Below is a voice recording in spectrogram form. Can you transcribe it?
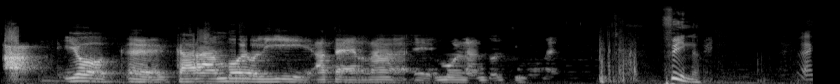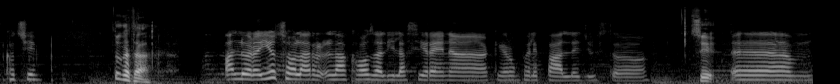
Ah, io eh, carambolo lì a terra e mollando il timone. Finn, Eccoci. tocca a te. Allora, io ho la, la cosa lì, la sirena che rompe le palle, giusto? Sì. Ehm,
